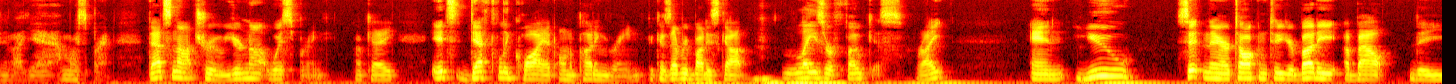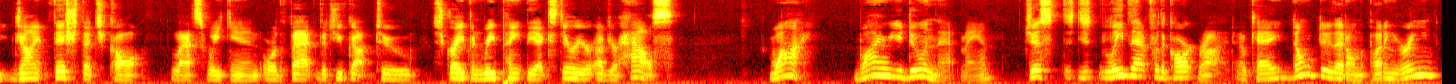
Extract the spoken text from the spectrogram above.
You're like, "Yeah, I'm whispering." That's not true. You're not whispering, okay? It's deathly quiet on a putting green because everybody's got laser focus, right? And you sitting there talking to your buddy about the giant fish that you caught last weekend or the fact that you've got to scrape and repaint the exterior of your house. Why? Why are you doing that, man? Just, just leave that for the cart ride, okay? Don't do that on the putting green.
